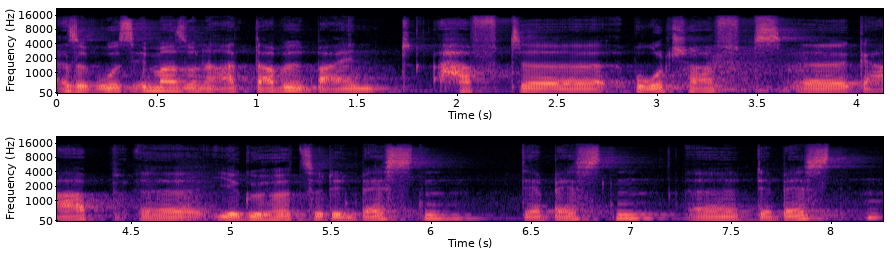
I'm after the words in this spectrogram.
also wo es immer so eine Art double-bind-hafte Botschaft äh, gab, äh, ihr gehört zu den Besten, der Besten, äh, der Besten.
